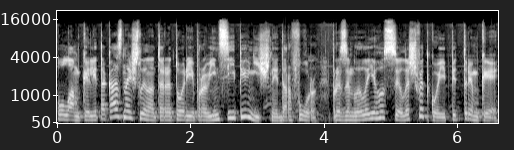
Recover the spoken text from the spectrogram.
Уламки літака знайшли на території провінції Північний Дарфур. Приземлили його сили швидкої підтримки,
